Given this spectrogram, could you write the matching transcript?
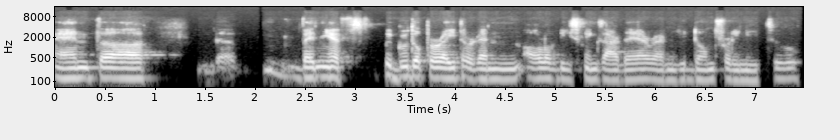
And uh, when you have a good operator, then all of these things are there and you don't really need to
